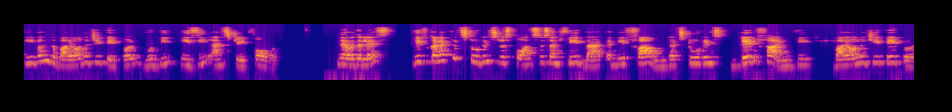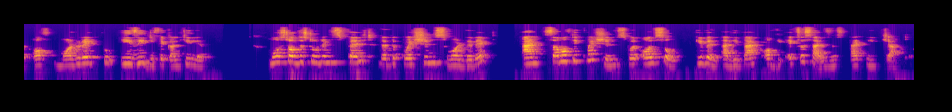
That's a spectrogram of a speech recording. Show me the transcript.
even the biology paper would be easy and straightforward. Nevertheless, We've collected students' responses and feedback and we found that students did find the biology paper of moderate to easy difficulty level. Most of the students felt that the questions were direct and some of the questions were also given at the back of the exercises at each chapter.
